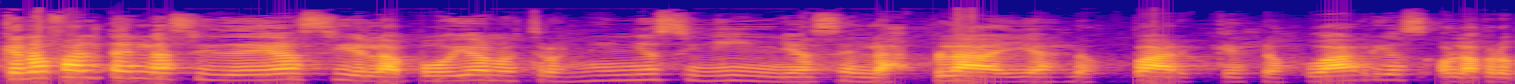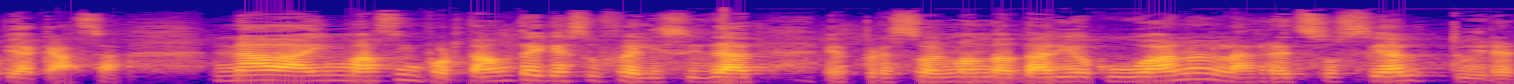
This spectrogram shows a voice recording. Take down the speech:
Que no falten las ideas y el apoyo a nuestros niños y niñas en las playas, los parques, los barrios o la propia casa. Nada hay más importante que su felicidad, expresó el mandatario cubano en la red social Twitter.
